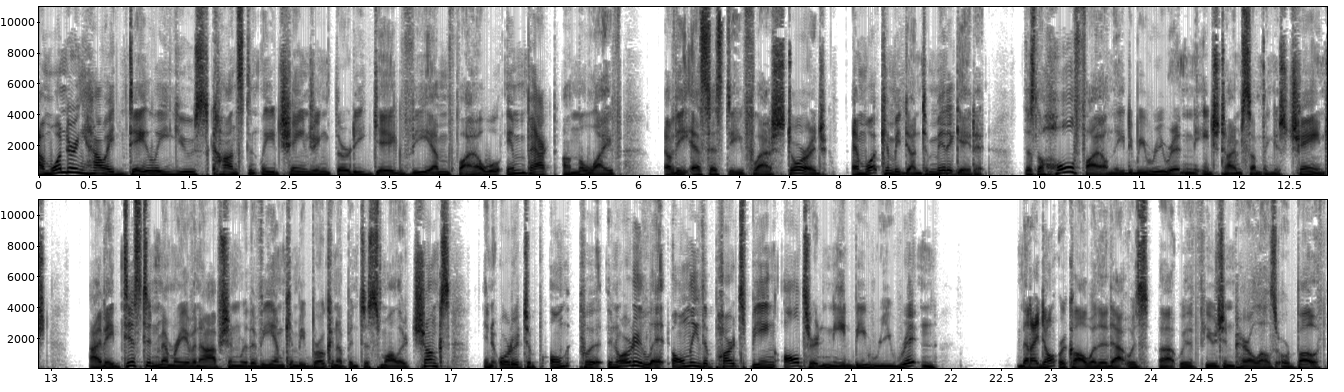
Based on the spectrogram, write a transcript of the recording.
I'm wondering how a daily use, constantly changing 30 gig VM file will impact on the life of the SSD flash storage and what can be done to mitigate it. Does the whole file need to be rewritten each time something is changed? I have a distant memory of an option where the VM can be broken up into smaller chunks in order to only put in order let only the parts being altered need be rewritten that I don't recall whether that was uh, with Fusion Parallels or both.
